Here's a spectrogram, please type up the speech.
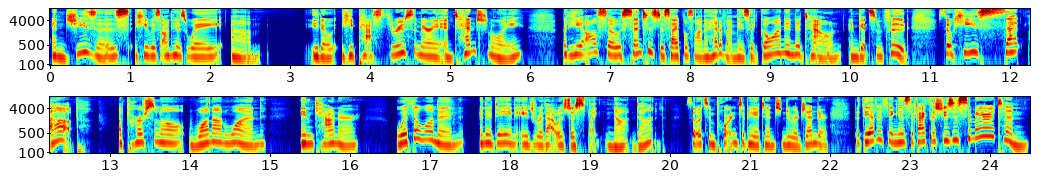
And Jesus, he was on his way um, you know, he passed through Samaria intentionally, but he also sent his disciples on ahead of him. He said, Go on into town and get some food. So he set up a personal one on one encounter with a woman in a day and age where that was just like not done. So it's important to pay attention to her gender. But the other thing is the fact that she's a Samaritan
